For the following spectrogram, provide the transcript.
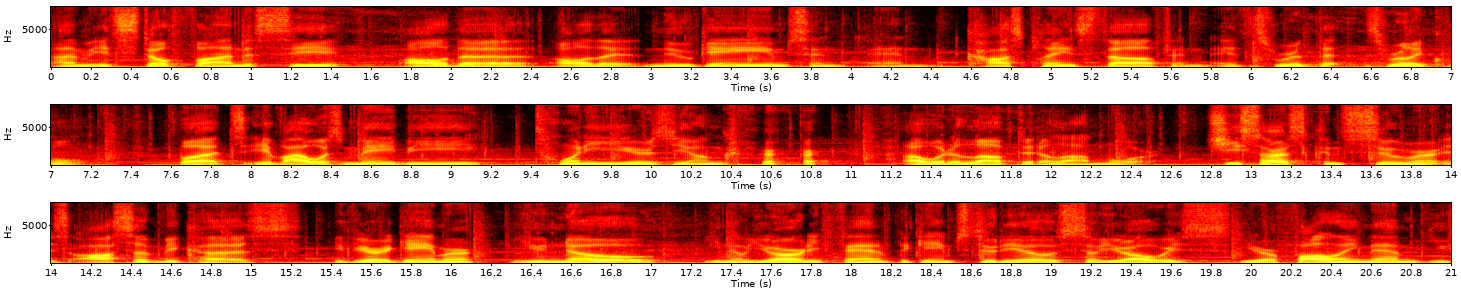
I mean, it's still fun to see all the all the new games and and cosplaying stuff, and it's it's really cool. But if I was maybe 20 years younger, I would have loved it a lot more. G-Star's consumer is awesome because if you're a gamer, you know, you know, you're already a fan of the game studios, so you're always you're following them. You,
